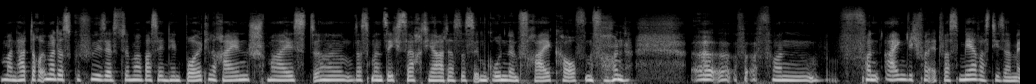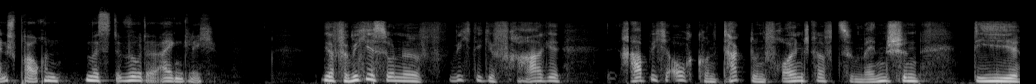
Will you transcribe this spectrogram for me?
man hat doch immer das Gefühl, selbst wenn man was in den Beutel reinschmeißt, äh, dass man sich sagt, ja, das ist im Grunde ein Freikaufen von, äh, von, von eigentlich von etwas mehr, was dieser Mensch brauchen müsste, würde eigentlich. Ja, für mich ist so eine wichtige Frage, habe ich auch Kontakt und Freundschaft zu Menschen, die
